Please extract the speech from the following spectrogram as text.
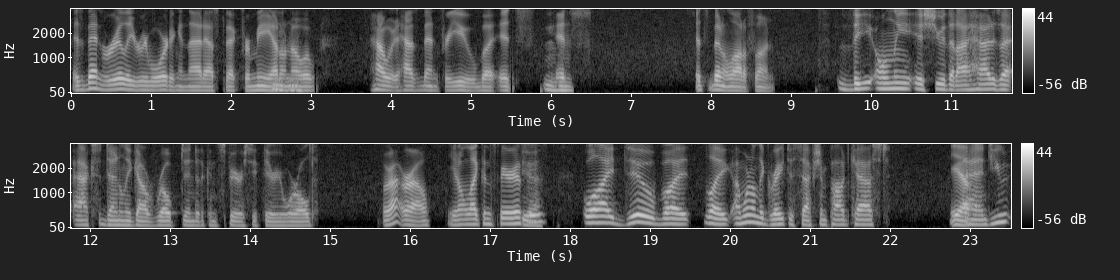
it's been really rewarding in that aspect for me. I don't Mhm. know how it has been for you, but it's Mhm. it's it's been a lot of fun. The only issue that I had is I accidentally got roped into the conspiracy theory world. Ruh-roh. You don't like conspiracies? Well, I do, but like I went on the Great Deception podcast, Yeah. and you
